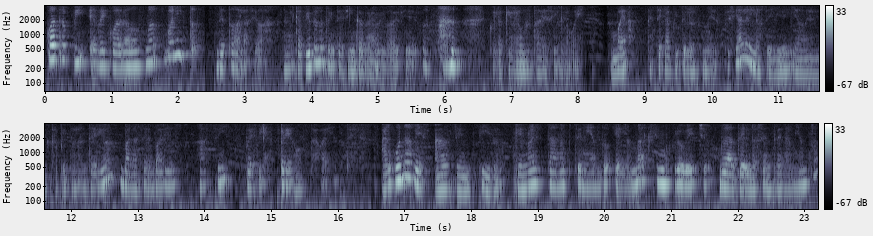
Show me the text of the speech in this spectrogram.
4 pi r cuadrados más bonitos de toda la ciudad. En el capítulo 35 se me olvidó decir eso, con lo que me gusta decirlo hoy. Bueno, este capítulo es muy especial, en la seguidilla del capítulo anterior van a ser varios así. Pues bien, pregunta valiente. ¿Alguna vez han sentido que no están obteniendo el máximo provecho durante los entrenamientos?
